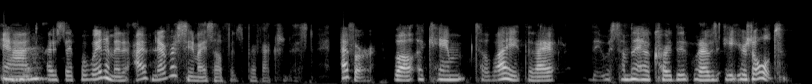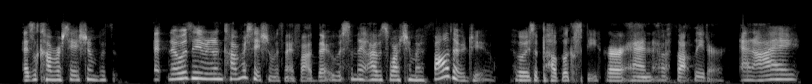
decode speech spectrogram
And mm-hmm. I was like, well, wait a minute. I've never seen myself as a perfectionist ever. Well, it came to light that I it was something that occurred when I was eight years old as a conversation with and I wasn't even in conversation with my father. It was something I was watching my father do, who is a public speaker and a thought leader. And I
